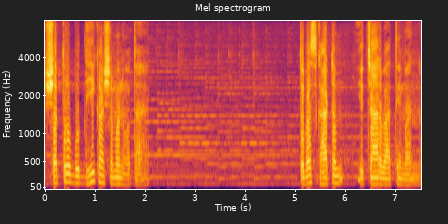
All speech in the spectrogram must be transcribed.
शत्रु बुद्धि का शमन होता है। तो बस घाटम, ये चार बातें मानना।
